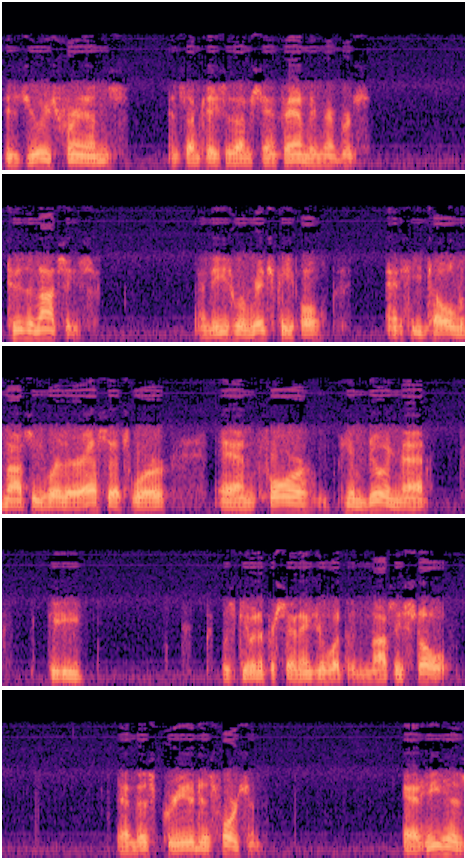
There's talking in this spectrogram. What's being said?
his Jewish friends, in some cases, I understand family members, to the Nazis. And these were rich people, and he told the Nazis where their assets were. And for him doing that, he was given a percentage of what the Nazis stole. And this created his fortune. And he has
